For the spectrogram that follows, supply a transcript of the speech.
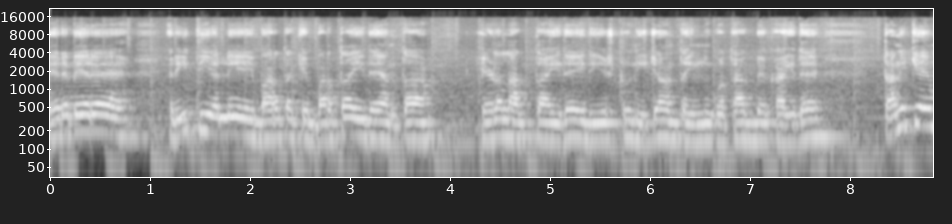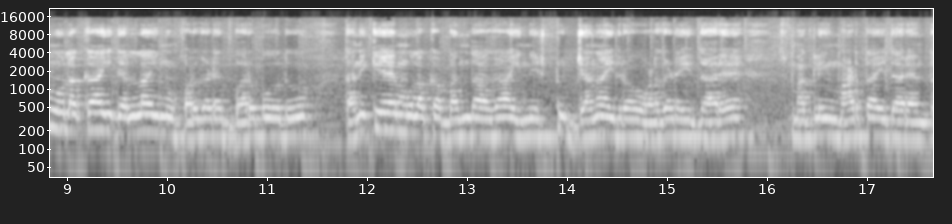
ಬೇರೆ ಬೇರೆ ರೀತಿಯಲ್ಲಿ ಭಾರತಕ್ಕೆ ಬರ್ತಾ ಇದೆ ಅಂತ ಹೇಳಲಾಗ್ತಾ ಇದೆ. ಇದು ಎಷ್ಟು ನಿಜ ಅಂತ ಇನ್ನೂ ಗೊತ್ತಾಗಬೇಕಾಗಿದೆ. ತನಿಖೆಯ ಮೂಲಕ ಇದೆಲ್ಲ ಇನ್ನು ಹೊರಗಡೆ ಬರ್ಬೋದು. ತನಿಖೆಯ ಮೂಲಕ ಬಂದಾಗ ಇನ್ನೆಷ್ಟು ಜನ ಇದರ ಒಳಗಡೆ ಇದ್ದಾರೆ. ಸ್ಮಗ್ಲಿಂಗ್ ಮಾಡ್ತಾ ಇದ್ದಾರೆ ಅಂತ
